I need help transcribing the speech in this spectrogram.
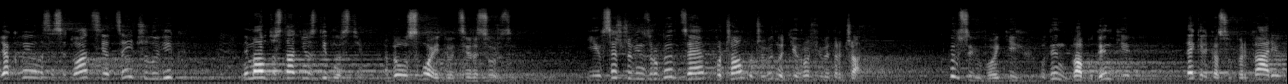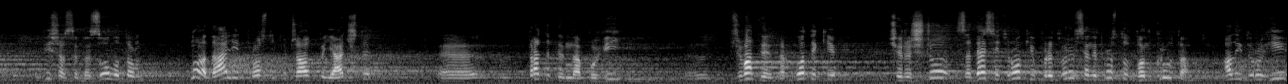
як виявилася ситуація, цей чоловік не мав достатньо здібності, аби освоїти ці ресурси. І все, що він зробив, це почав, очевидно, ті гроші витрачати. Купив собі по яких один-два будинки, декілька суперкарів, вішав себе золотом. Ну а далі просто почав пиячити, е, тратити на повій, е, вживати наркотики, через що за 10 років перетворився не просто в банкрута, але й дорогі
